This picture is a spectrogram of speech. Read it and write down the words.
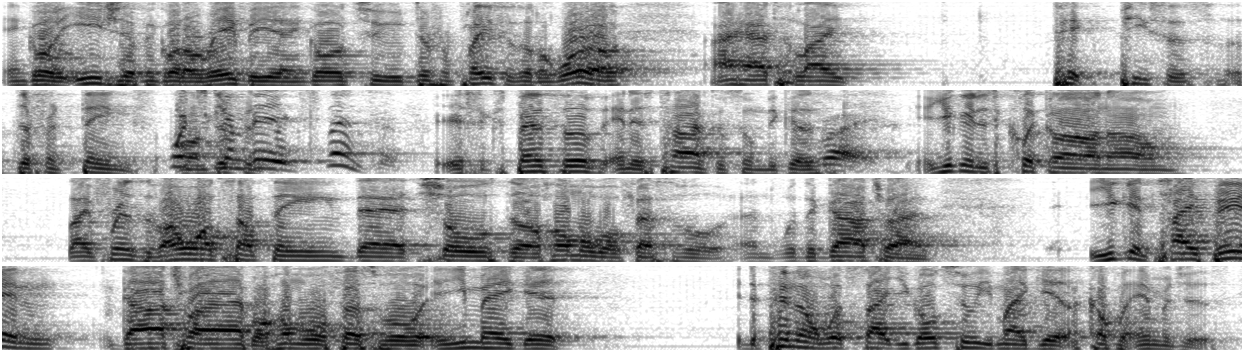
and go to Egypt and go to Arabia and go to different places of the world. I had to like pick pieces of different things. Which can be expensive. It's expensive and it's time consuming because right. you can just click on, um, like for instance, if I want something that shows the Homowo Festival and with the Ga Tribe, you can type in Ga Tribe or Homowo Festival and you may get, depending on what site you go to, you might get a couple of images.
